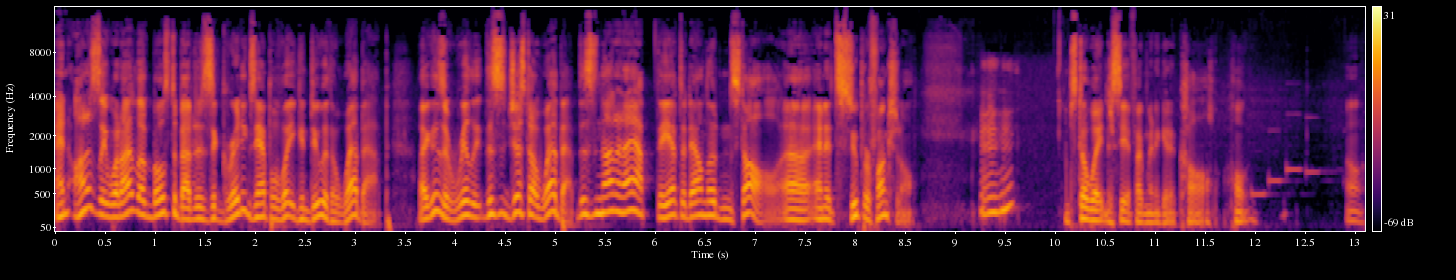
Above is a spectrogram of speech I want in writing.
And honestly, what I love most about it is a great example of what you can do with a web app. Like this is a really this is just a web app. This is not an app that you have to download and install, uh, and it's super functional. Mm-hmm. I'm still waiting to see if I'm going to get a call. Hold. Oh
